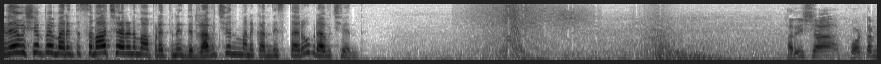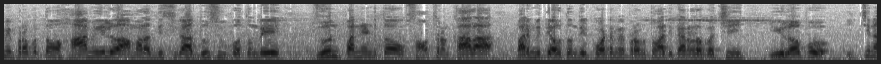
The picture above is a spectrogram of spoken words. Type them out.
ఇదే విషయంపై మరింత సమాచారాన్ని మా ప్రతినిధి రవిచంద్ మనకు అందిస్తారు. రవిచంద్. హరీష కూటమి ప్రభుత్వం హామీలు అమలు దిశగా దూసుకుపోతుంది. జూన్ పన్నెండుతో సంవత్సరం కాల పరిమితి అవుతుంది. కూటమి ప్రభుత్వం అధికారంలోకి వచ్చి ఈలోపు ఇచ్చిన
